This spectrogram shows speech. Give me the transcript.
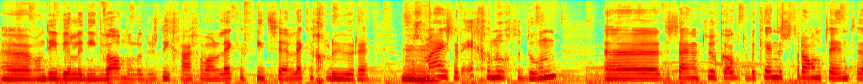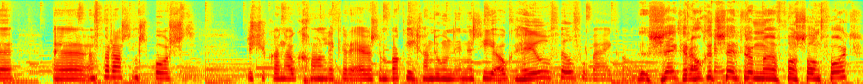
Uh, want die willen niet wandelen, dus die gaan gewoon lekker fietsen en lekker gluren. Volgens mm. mij is er echt genoeg te doen. Uh, er zijn natuurlijk ook de bekende strandtenten, een verrassingspost. Dus je kan ook gewoon lekker ergens een bakkie gaan doen. En dan zie je ook heel veel voorbij komen. Zeker, ook het centrum van Zandvoort?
